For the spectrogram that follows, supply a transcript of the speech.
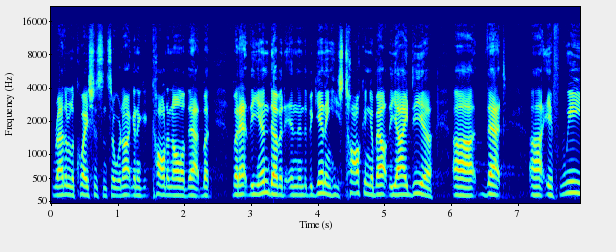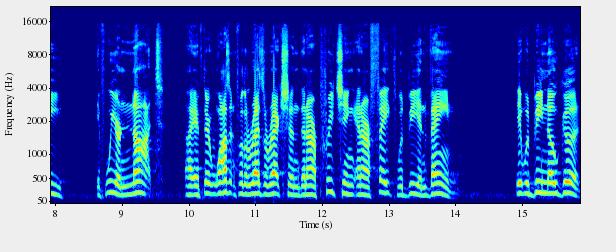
rather loquacious, and so we're not going to get caught in all of that. But, but at the end of it, and in the beginning, he's talking about the idea uh, that uh, if, we, if we are not, uh, if there wasn't for the resurrection, then our preaching and our faith would be in vain. It would be no good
